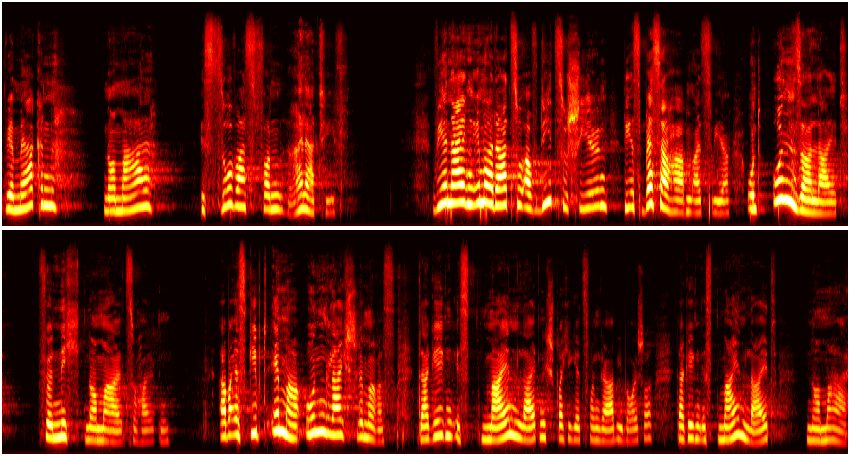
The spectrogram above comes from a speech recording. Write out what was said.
Wir merken, normal ist sowas von relativ. Wir neigen immer dazu, auf die zu schielen, die es besser haben als wir und unser Leid für nicht normal zu halten. Aber es gibt immer ungleich Schlimmeres. Dagegen ist mein Leid, und ich spreche jetzt von Gabi Beuscher, dagegen ist mein Leid normal.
